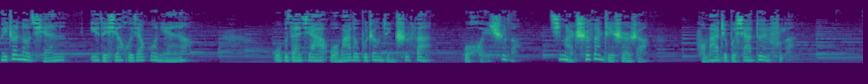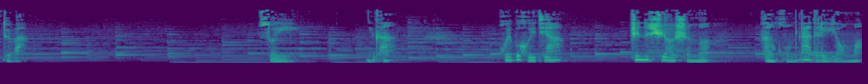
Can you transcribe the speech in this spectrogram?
没赚到钱，也得先回家过年啊。我不在家，我妈都不正经吃饭。我回去了，起码吃饭这事儿上，我妈就不下对付了，对吧？”所以，你看，回不回家，真的需要什么很宏大的理由吗？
